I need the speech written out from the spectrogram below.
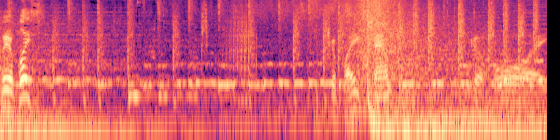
Clear place. Good place, Town. Good boy.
